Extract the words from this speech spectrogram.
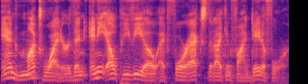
and much wider than any LPVO at 4x that I can find data for.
